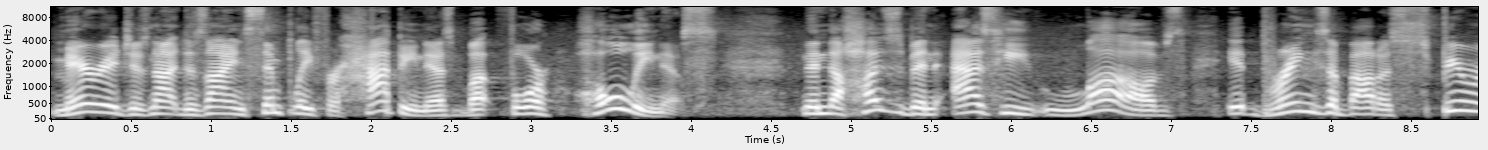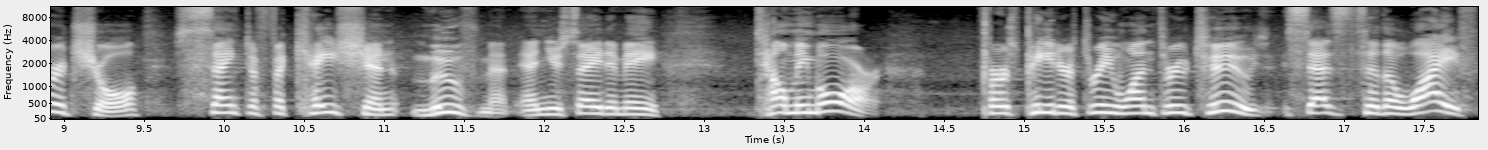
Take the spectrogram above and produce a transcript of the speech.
Marriage is not designed simply for happiness, but for holiness then the husband, as he loves, it brings about a spiritual sanctification movement. And you say to me, Tell me more. 1 Peter 3 1 through 2 says to the wife,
